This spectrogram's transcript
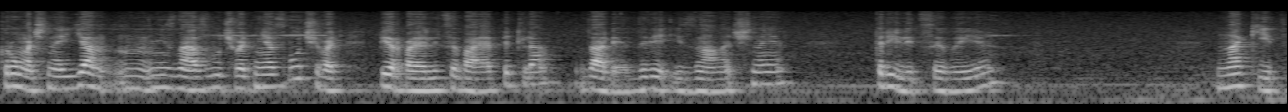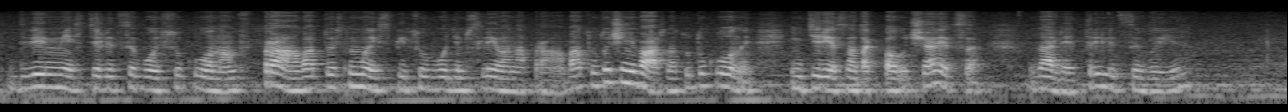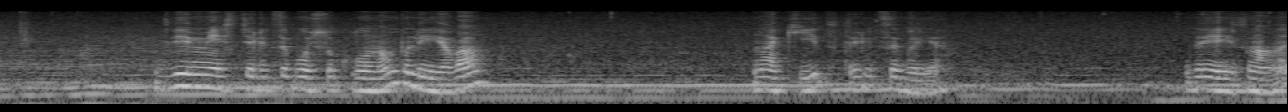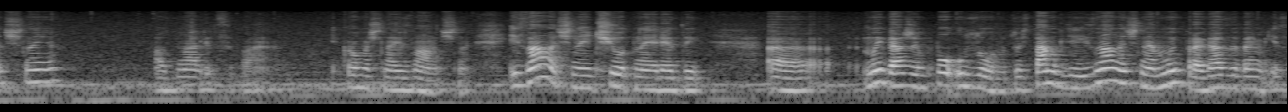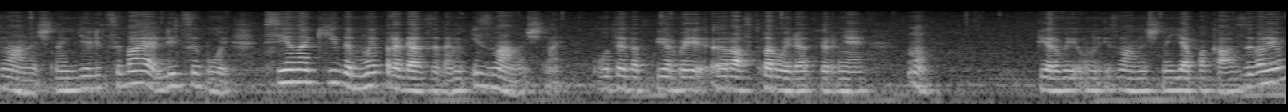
кромочные я не знаю озвучивать, не озвучивать. Первая лицевая петля, далее 2 изнаночные, 3 лицевые, накид. 2 вместе лицевой с уклоном вправо, то есть мы спицу вводим слева направо. Тут очень важно, тут уклоны. Интересно так получается. Далее 3 лицевые, 2 вместе лицевой с уклоном влево, накид 3 лицевые, 2 изнаночные, 1 лицевая и кромочная изнаночная. Изнаночные четные ряды э, мы вяжем по узору, то есть там, где изнаночная, мы провязываем изнаночной, где лицевая, лицевой. Все накиды мы провязываем изнаночной. Вот этот первый раз, второй ряд, вернее, ну, первый он изнаночный я показываю.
